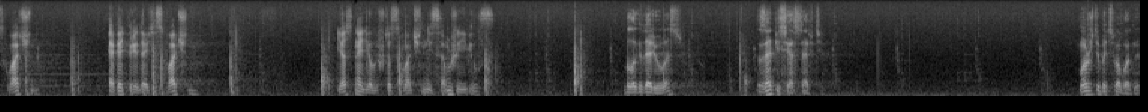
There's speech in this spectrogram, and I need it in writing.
схвачен. И опять передайте схвачен. Ясное дело, что схвачен, не сам же явился. Благодарю вас. Записи оставьте. Можете быть свободны.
